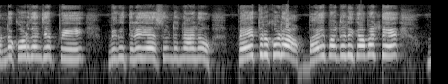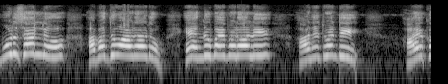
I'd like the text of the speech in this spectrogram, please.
ఉండకూడదని చెప్పి మీకు తెలియజేస్తుంటున్నాను. పేతురు కూడా భయపడ్డాడు కాబట్టి మూడుసార్లు అబద్ధం ఆడాడు. ఎందుకు భయపడాలి? అనేటువంటి ఆ యొక్క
